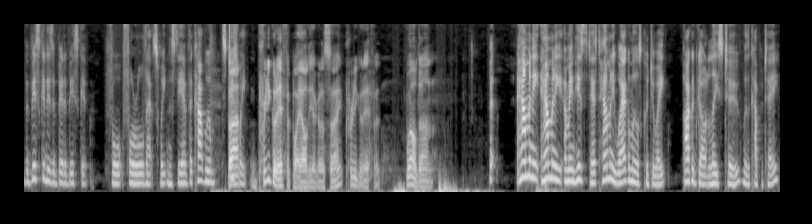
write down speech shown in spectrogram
The biscuit is a better biscuit for for all that sweetness there. The cartwheel, it's too But sweet. pretty good effort by Aldi, I got to say. Pretty good effort. Well done. How many? How many? I mean, here's the test. How many wagon wheels could you eat? I could go at least two with a cup of tea.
